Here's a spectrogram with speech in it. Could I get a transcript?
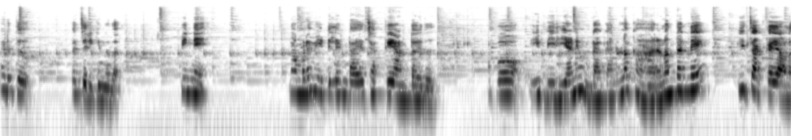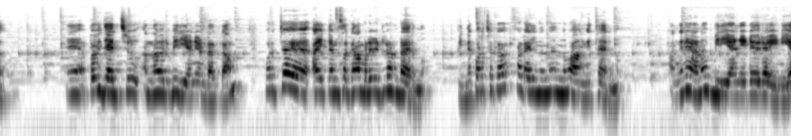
എടുത്ത് വെച്ചിരിക്കുന്നത്. പിന്നെ നമ്മുടെ വീട്ടിലുണ്ടായ ചക്കയാണ് കേട്ടോ ഇത്. അപ്പോൾ ഈ ബിരിയാണി ഉണ്ടാക്കാനുള്ള കാരണം തന്നെ ഈ ചക്കയാണ്. അപ്പോൾ വിചാരിച്ചു എന്നാൽ ഒരു ബിരിയാണി ഉണ്ടാക്കാം. കുറച്ച് ഐറ്റംസൊക്കെ നമ്മുടെ വീട്ടിലുണ്ടായിരുന്നു. പിന്നെ കുറച്ചൊക്കെ കടയിൽ നിന്ന് ഇന്ന് വാങ്ങിച്ചായിരുന്നു. അങ്ങനെയാണ് ബിരിയാണിയുടെ ഒരു ഐഡിയ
